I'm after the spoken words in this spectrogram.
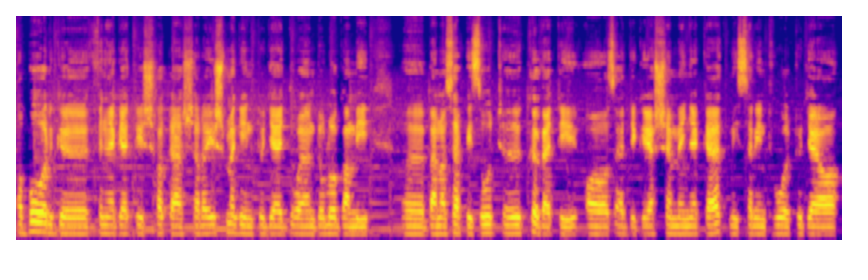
a Borg fenyegetés hatására, és megint ugye egy olyan dolog, amiben az epizód követi az eddigi eseményeket, mi szerint volt ugye a,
